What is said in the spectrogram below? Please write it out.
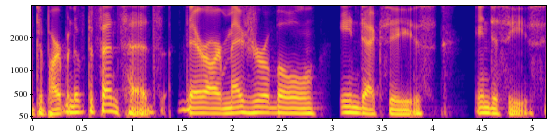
Department of Defense heads. There are measurable indexes, indices,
